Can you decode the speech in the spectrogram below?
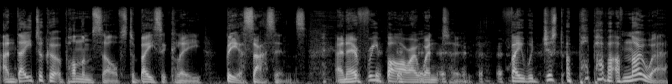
and they took it upon themselves to basically be assassins. And every bar I went to, they would just pop up out of nowhere,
